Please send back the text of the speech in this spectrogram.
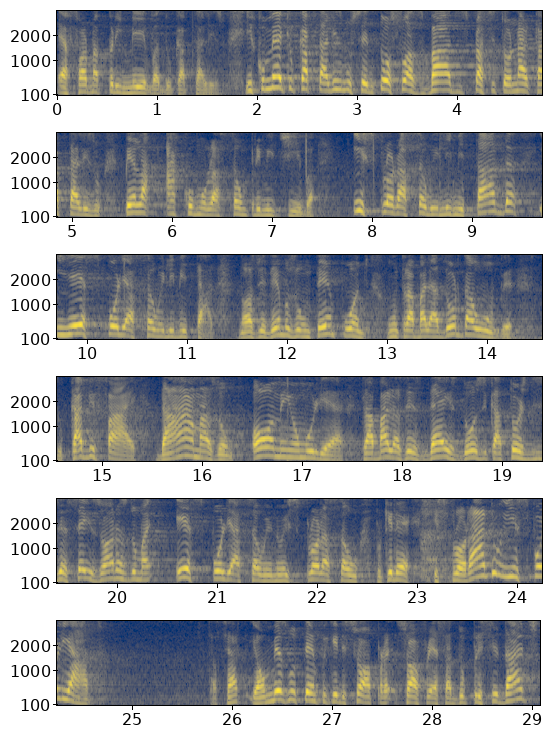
É a forma primeva do capitalismo. E como é que o capitalismo sentou suas bases para se tornar capitalismo? Pela acumulação primitiva exploração ilimitada e expoliação ilimitada. Nós vivemos um tempo onde um trabalhador da Uber, do Cabify, da Amazon, homem ou mulher, trabalha às vezes 10, 12, 14, 16 horas numa expoliação e numa exploração, porque ele é explorado e expoliado. Tá certo? E ao mesmo tempo que ele sofre, sofre essa duplicidade,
